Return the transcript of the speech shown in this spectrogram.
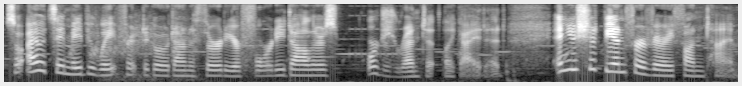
So I would say maybe wait for it to go down to 30 or $40 or just rent it like I did. And you should be in for a very fun time.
